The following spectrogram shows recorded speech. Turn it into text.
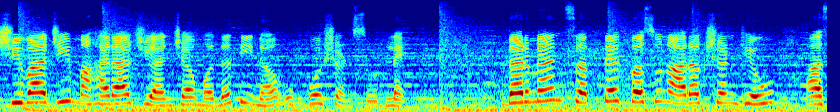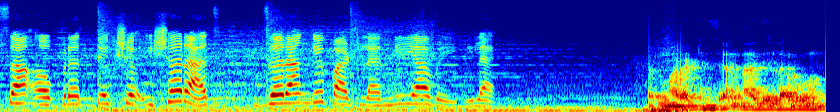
शिवाजी महाराज यांच्या मदतीनं उपोषण सोडले. दरम्यान सत्तेत बसून आरक्षण घेऊ असा अप्रत्यक्ष इशाराच जरांगे पाटलांनी यावेळी दिलाय. मराठीच्या नादी लागून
